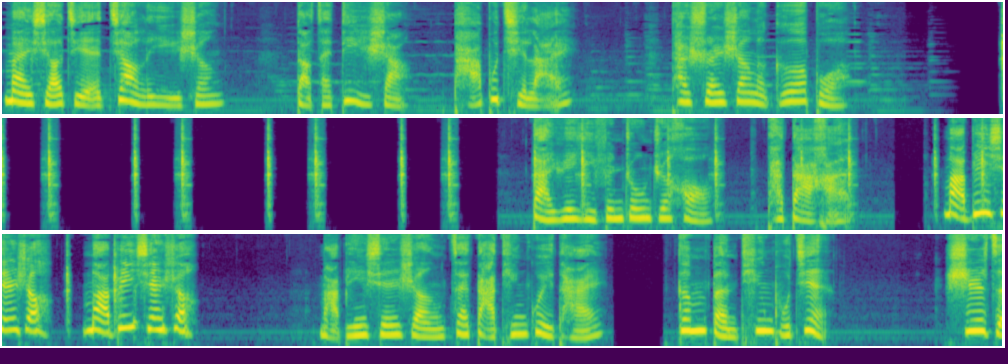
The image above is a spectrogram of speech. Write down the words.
麦小姐叫了一声，倒在地上，爬不起来。她摔伤了胳膊。大约一分钟之后，他大喊：“马彬先生，马彬先生！”马彬先生在大厅柜台，根本听不见。狮子，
